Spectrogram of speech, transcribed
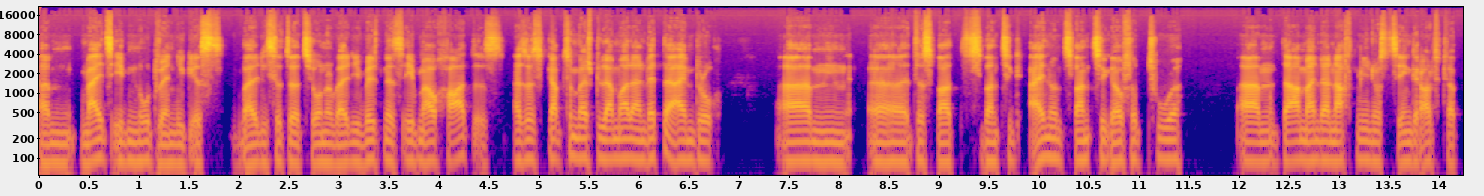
ähm, weil es eben notwendig ist, weil die Situation und weil die Wildnis eben auch hart ist. Also es gab zum Beispiel einmal einen Wettereinbruch, ähm, äh, das war 2021 auf der Tour ähm, da haben wir in der Nacht minus 10 Grad gehabt.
